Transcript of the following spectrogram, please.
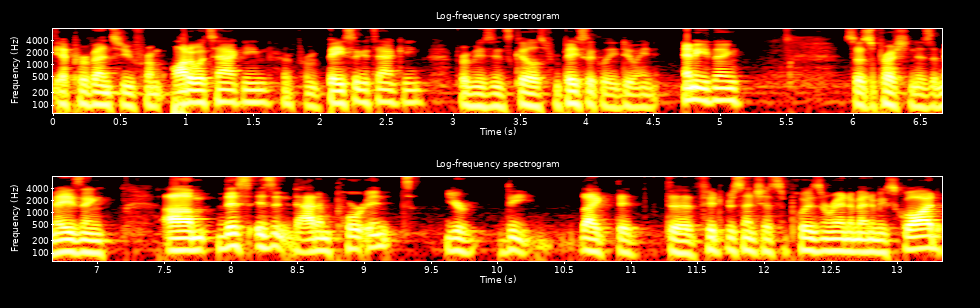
It prevents you from auto attacking or from basic attacking, from using skills, from basically doing anything. So suppression is amazing. Um, this isn't that important. You're the like the the 50% chance to poison random enemy squad.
